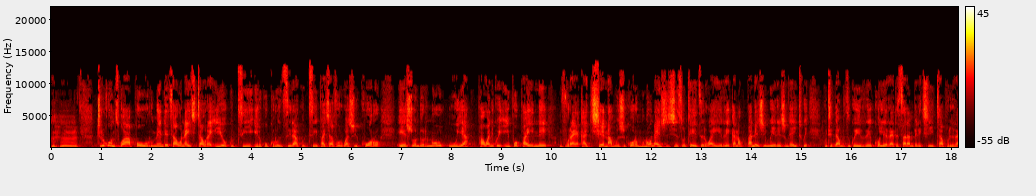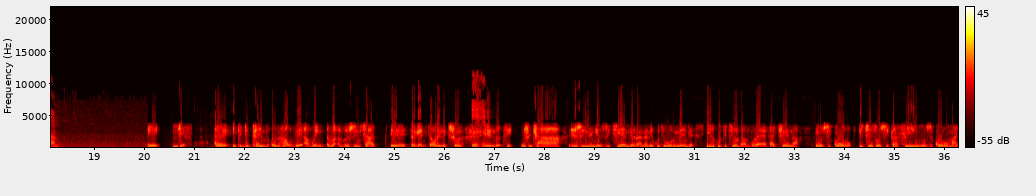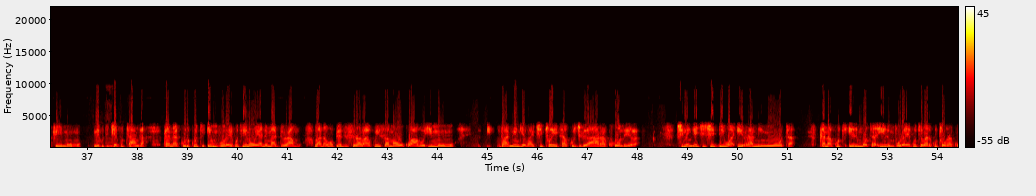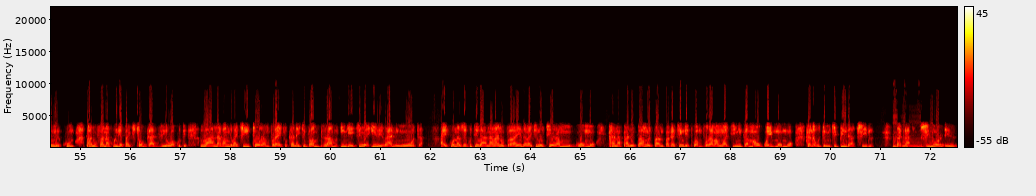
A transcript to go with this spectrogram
Mm-hmm. tiri kunzwapo hurumende taona ichitaura iyo kuti iri kukurudzira kuti pachavhurwa zvikoro e, svondo rinouya. Pawanikwe ipo paine mvura yakachena muzvikoro. Munoona izvi zvichizoteedzerwa here? Kana kuti pane zvimwe here zvingaitwe kuti dambudziko iri rekorera risarambe richitapurirana uh, yes. Uh, it depends on how they are going zvicha regai nditaure nekishona ndoti zvicha zvinenge zvichienderana nekuti hurumende iri kuti tinoda mvura yakachena muzvikoro ichizosvika sei muzvikoro macho imomo? Nekuti mm. chekutanga kana kuri kuti imvura yekuti inouya nemadhiramu vana vopedzisira vakuisa maoko avo imomo vanenge vachitoita kudyara korera chinenge chichidiwa irunning water kana kuti iri mota iri mvura yekuti vari kutora kumwe kuno panofanira kunge pachitogadzirwa kuti vana vange vachiitora mvura yacho kana ichibva mudhiramu inge ichiva iri running water haikona zvekuti vana vanobva vaenda vachinochera mugomo kana pane pamwe panhu pakachengetwa mvura vamwe vachinyika maoko imomo kana kuti muchipinda tsvina. Saka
